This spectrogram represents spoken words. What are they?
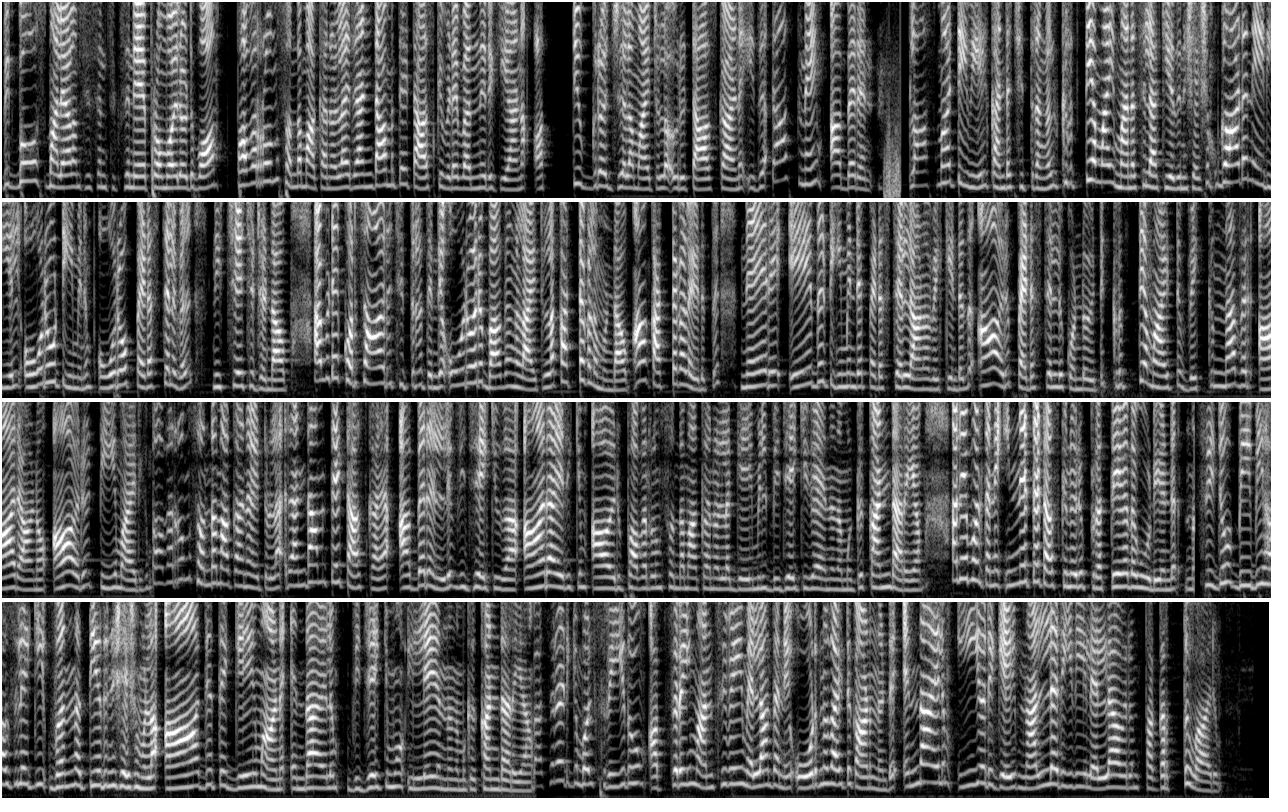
Big boss Malayalam season സിക്സിന്റെ പ്രൊമോയിലോട്ട് പോവാം. പവർ റൂം സ്വന്തമാക്കാനുള്ള രണ്ടാമത്തെ ടാസ്ക് ഇവിടെ വന്നിരിക്കുകയാണ്. അത്യുഗ്രജ്വലമായിട്ടുള്ള ഒരു ടാസ്ക് ആണ് ഇത്. ടാസ്ക് നെയിം അബരൻ പ്ലാസ്മ ടി വിയിൽ കണ്ട ചിത്രങ്ങൾ കൃത്യമായി മനസ്സിലാക്കിയതിനു ശേഷം ഗാർഡൻ ഏരിയയിൽ ഓരോ ടീമിനും ഓരോ പെഡസ്റ്റലുകൾ നിശ്ചയിച്ചിട്ടുണ്ടാവും. അവിടെ കുറച്ച് ആ ഒരു ചിത്രത്തിന്റെ ഓരോരോ ഭാഗങ്ങളായിട്ടുള്ള കട്ടകളും ഉണ്ടാവും. ആ കട്ടകൾ എടുത്ത് നേരെ ഏത് ടീമിന്റെ പെഡസ്റ്റലിലാണോ വെക്കേണ്ടത് ആ ഒരു പെഡസ്റ്റലിൽ കൊണ്ടുപോയിട്ട് കൃത്യമായിട്ട് വെക്കുന്നവർ ആരാണോ ആ ഒരു ടീമായിരിക്കും. പവർ റൂം സ്വന്തമാക്കാനായിട്ടുള്ള രണ്ടാമത്തെ ടാസ്ക് ആയ അബരനിൽ വിജയിക്കുക. ആരായിരിക്കും ആ ഒരു പവർ റൂം സ്വന്തമാക്കാനുള്ള ഗെയിമിൽ വിജയിക്കുക എന്ന് നമുക്ക് കണ്ടറിയാം. അതേപോലെ തന്നെ ഇന്നത്തെ ടാസ്കിന് ഒരു പ്രത്യേകത കൂടിയുണ്ട്. സിജോ ബി ബി ഹൗസിലേക്ക് വന്നെത്തിയതിനു ശേഷമുള്ള ആദ്യത്തെ ഗെയിമാണ് എന്തായാലും വിജയിക്കുമോ ഇല്ലേ എന്ന് നമുക്ക് കണ്ടറിയാം. ബസർ അടിക്കുമ്പോൾ ശ്രീതുവും അപ്സരയും അൻസിവയും എല്ലാം തന്നെ ഓടുന്നതായിട്ട് കാണുന്നുണ്ട്. എന്തായാലും ഈ ഒരു ഗെയിം നല്ല രീതിയിൽ എല്ലാവരും തകർത്തു വാരും.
